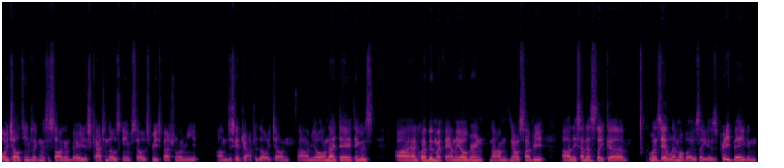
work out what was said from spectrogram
OHL teams like Mississauga and Barrie, just catching those games. So it was pretty special to me um, just get drafted to the OHL. And, um, you know, on that day, I think it was, uh, I had quite a bit of my family over and, um, you know, Sudbury, uh, they sent us like, a, I wouldn't say a limo, but it was like, it was pretty big. And,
